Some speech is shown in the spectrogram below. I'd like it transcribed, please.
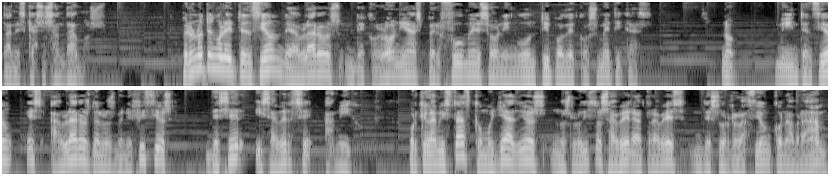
tan escasos andamos. Pero no tengo la intención de hablaros de colonias, perfumes o ningún tipo de cosméticas. No, mi intención es hablaros de los beneficios de ser y saberse amigo. Porque la amistad, como ya Dios nos lo hizo saber a través de su relación con Abraham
